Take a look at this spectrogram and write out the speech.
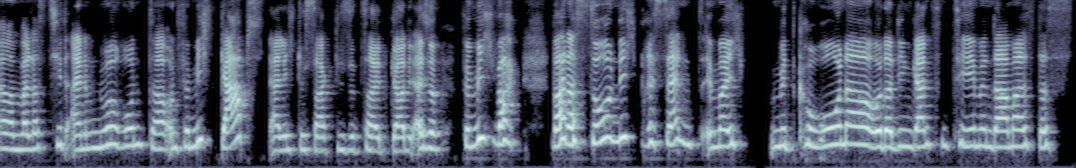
ähm, weil das zieht einem nur runter. Und für mich gab es ehrlich gesagt diese Zeit gar nicht. Also für mich war, war das so nicht präsent. Immer ich mit Corona oder den ganzen Themen damals, das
